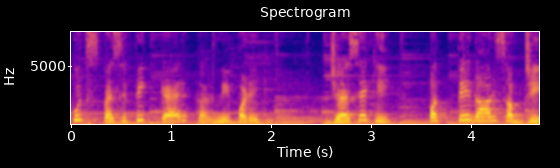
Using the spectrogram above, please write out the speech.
कुछ स्पेसिफिक केयर करनी पड़ेगी। जैसे कि पत्तेदार सब्ज़ी,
